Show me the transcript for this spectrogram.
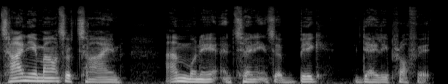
tiny amounts of time and money and turn it into a big daily profit.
